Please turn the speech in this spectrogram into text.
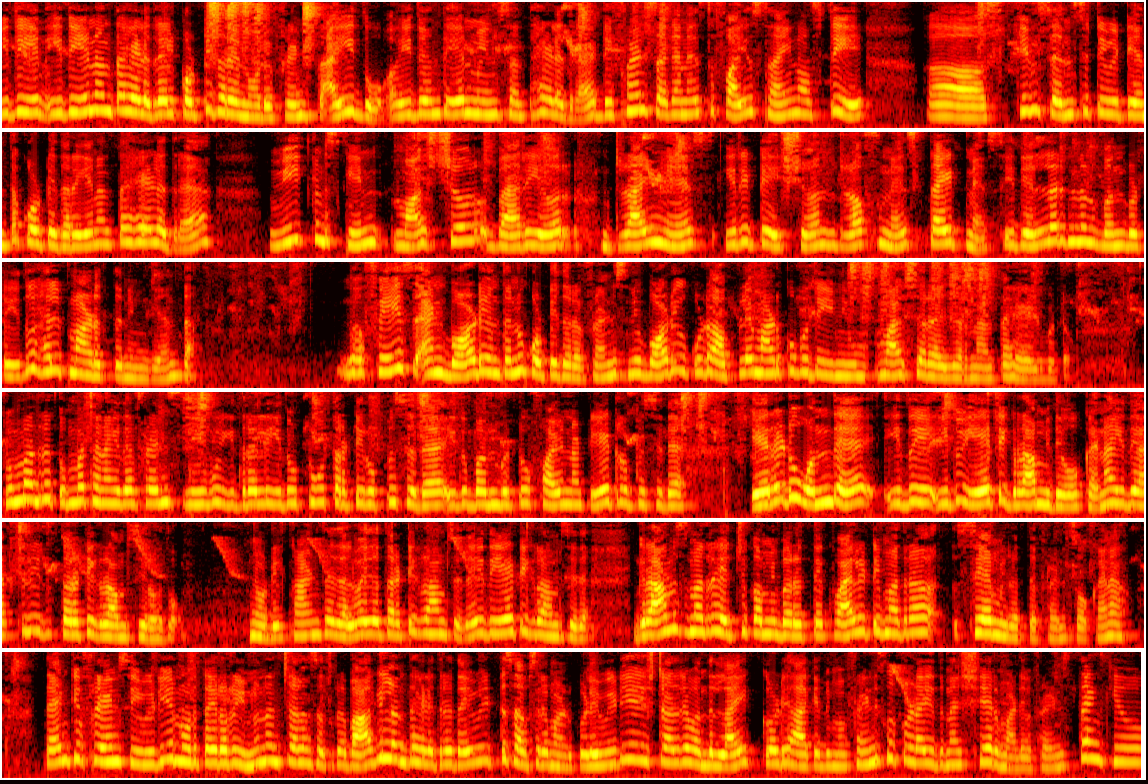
ಇದು ಏನ್ ಇದು ಏನಂತ ಹೇಳಿದ್ರೆ ಇಲ್ಲಿ ಕೊಟ್ಟಿದ್ದಾರೆ ನೋಡಿ ಫ್ರೆಂಡ್ಸ್ ಐದು. ಐದು ಅಂತ ಏನ್ ಮೀನ್ಸ್ ಅಂತ ಹೇಳಿದ್ರೆ defence against five sign of the skin sensitivity ಅಂತ ಕೊಟ್ಟಿದ್ದಾರೆ. ಏನಂತ ಹೇಳಿದ್ರೆ weakened skin moisture barrier dryness irritation roughness tightness ಇದೆಲ್ಲರಿಂದ ಬಂದ್ಬಿಟ್ಟು ಇದು ಹೆಲ್ಪ್ ಮಾಡುತ್ತೆ ನಿಮಗೆ ಅಂತ. ಫೇಸ್ ಆ್ಯಂಡ್ ಬಾಡಿ ಅಂತಾನು ಕೊಟ್ಟಿದ್ದಾರೆ ಫ್ರೆಂಡ್ಸ್ ನೀವು ಬಾಡಿಗೂ ಕೂಡ ಅಪ್ಲೈ ಮಾಡ್ಕೋಬೋದು ಈ ನೀವು ಮಾಯಶ್ಚರೈಸರ್ನ ಅಂತ ಹೇಳ್ಬಿಟ್ಟು. ತುಂಬ ಅಂದರೆ ತುಂಬ ಚೆನ್ನಾಗಿದೆ ಫ್ರೆಂಡ್ಸ್ ನೀವು ಇದರಲ್ಲಿ ಇದು ಟೂ ತರ್ಟಿ ರುಪೀಸ್ ಇದೆ, ಇದು ಬಂದ್ಬಿಟ್ಟು ಫೈವ್ ನಾಟ್ ಏಟ್ ರುಪೀಸ್ ಇದೆ. ಎರಡು ಒಂದೇ, ಇದು ಇದು ಏಯ್ಟಿ ಗ್ರಾಮ್ ಇದೆ ಓಕೆನಾ ಇದು ಆ್ಯಕ್ಚುಲಿ ಇದು ತರ್ಟಿ ಗ್ರಾಮ್ಸ್ ಇರೋದು. ನೋಡಿ, ಇಲ್ಲಿ ಕಾಣ್ತಾ ಇದೆ ಅಲ್ವಾ? ಇದು ತರ್ಟಿ ಗ್ರಾಮ್ಸ್ ಇದೆ, ಇದು ಏಯ್ಟಿ ಗ್ರಾಮ್ಸ್ ಇದೆ. ಗ್ರಾಮ್ಸ್ ಮಾತ್ರ ಹೆಚ್ಚು ಕಮ್ಮಿ ಬರುತ್ತೆ ಕ್ವಾಲಿಟಿ ಮಾತ್ರ ಸೇಮ್ ಇರುತ್ತೆ ಫ್ರೆಂಡ್ಸ್ ಓಕೆನಾ ಥ್ಯಾಂಕ್ ಯು ಫ್ರೆಂಡ್ಸ್ ಈ ವಿಡಿಯೋ ನೋಡ್ತಾ ಇರೋರು ಇನ್ನೂ ನನ್ನ ಚಾನಲ್ ಸಬ್ಸ್ಕ್ರೈಬ್ ಆಗಿಲ್ಲ ಅಂತ ಹೇಳಿದ್ರೆ ದಯವಿಟ್ಟು ಸಬ್ಸ್ಕ್ರೈಬ್ ಮಾಡ್ಕೊಳ್ಳಿ. ವಿಡಿಯೋ ಇಷ್ಟ ಆದರೆ ಒಂದು ಲೈಕ್ ಕೊಡಿ, ಹಾಗೆ ನಿಮ್ಮ ಫ್ರೆಂಡ್ಸ್ಗೂ ಕೂಡ ಇದನ್ನ ಶೇರ್ ಮಾಡಿ ಫ್ರೆಂಡ್ಸ್ ಥ್ಯಾಂಕ್ ಯು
